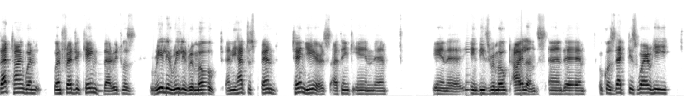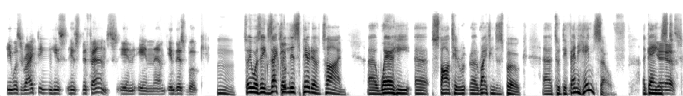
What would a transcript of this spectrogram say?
that time when when frederick came there it was really really remote. And he had to spend 10 years i think in uh, in uh, in these remote islands. And um of course that is where he he was writing his his defense in in um, in this book mm. So it was exactly So- this period of time uh, where he uh, started uh, writing this book uh, to defend himself against yes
